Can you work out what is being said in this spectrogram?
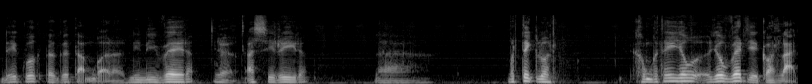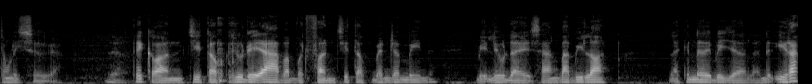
đế quốc tôi cứ tạm gọi là Ninive đó Dạ. Assyria đó là mất tích luôn không có thấy dấu dấu vết gì còn lại trong lịch sử cả Dạ. thế còn chi tộc Judea và một phần chi tộc Benjamin đó, bị lưu đày sang Babylon là cái nơi bây giờ là nước Iraq.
